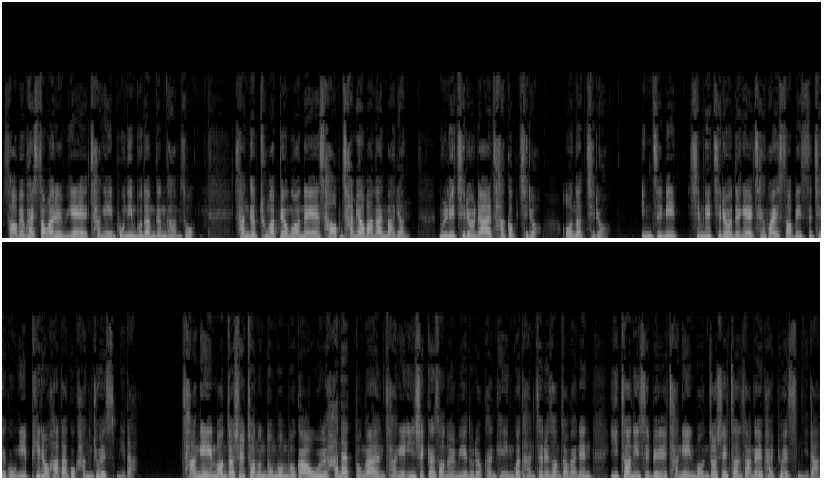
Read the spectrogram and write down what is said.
사업의 활성화를 위해 장애인 본인 부담금 감소, 상급 종합병원의 사업 참여 방안 마련, 물리치료나 작업치료, 언어치료, 인지 및 심리치료 등의 재활 서비스 제공이 필요하다고 강조했습니다. 장애인 먼저 실천운동본부가 올 한 해 동안 장애 인식 개선을 위해 노력한 개인과 단체를 선정하는 2021 장애인 먼저 실천상을 발표했습니다.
